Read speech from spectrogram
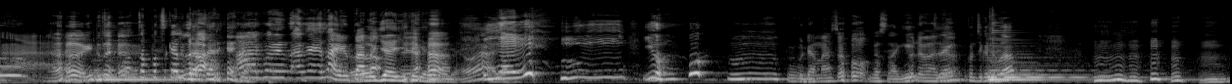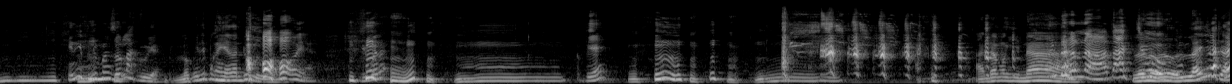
Nah, gitu. Oh, cepet sekali belajarnya. Aku aku kayak saya hebat. Oh, iya, iya, iya, iya. Wah, Iya. Yuhu. Udah masuk. terus lagi Udah masuk. kunci kedua Ini belum masuk lagu ya? belum ini penghayatan dulu Oh ya. Gimana? Hmm, Ya? Anda menghina. Nah, Loh, takjub. loh, loh, lah ya udah.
